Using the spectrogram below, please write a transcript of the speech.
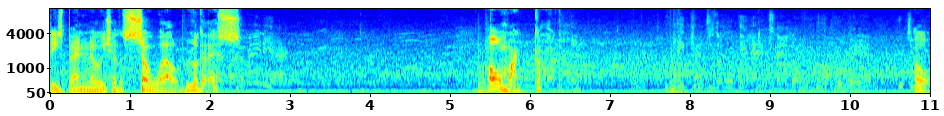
These men know each other so well. Look at this. Oh my god. Oh.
